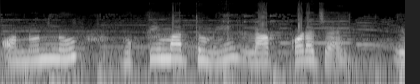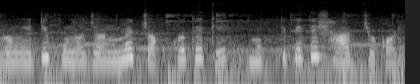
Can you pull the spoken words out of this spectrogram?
অনন্য ভক্তির মাধ্যমে লাভ করা যায় এবং এটি পুনর্জন্মের চক্র থেকে মুক্তি পেতে সাহায্য করে।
